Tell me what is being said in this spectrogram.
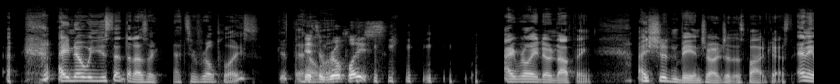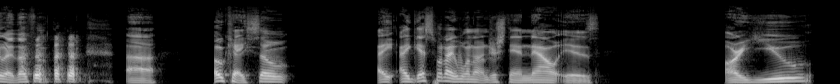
I know when you said that, I was like, that's a real place. it's a real place. I really know nothing. I shouldn't be in charge of this podcast. Anyway, that's not the point. Uh, okay, so I, I guess what I want to understand now is are you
